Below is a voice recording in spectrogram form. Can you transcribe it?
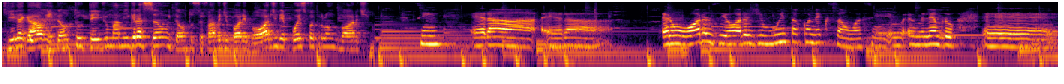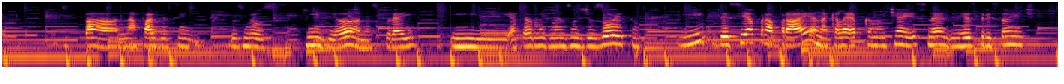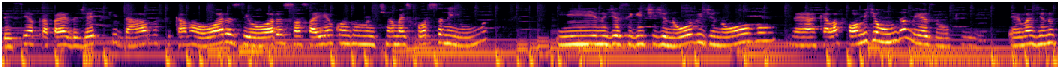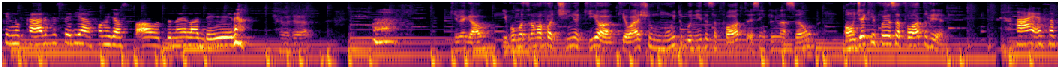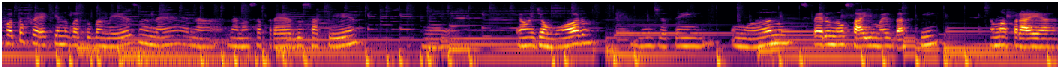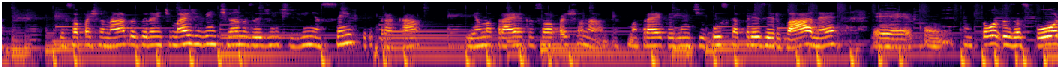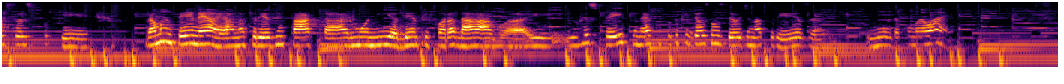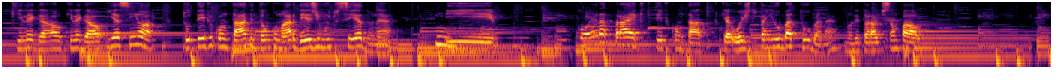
Que legal. Então tu teve uma migração. Então tu surfava de bodyboard e depois foi pro longboard. Sim, era era eram horas e horas de muita conexão. Assim, eu, eu me lembro é, de estar na fase assim dos meus 15 anos por aí e até mais ou menos uns 18 e descia para a praia, naquela época não tinha isso, né, de restrição, a gente descia para a praia do jeito que dava, ficava horas e horas, só saía quando não tinha mais força nenhuma. E no dia seguinte de novo e de novo, né, aquela fome de onda mesmo, que eu imagino que no Carve seria fome de asfalto, né, ladeira. Que legal. E vou mostrar uma fotinho aqui, ó, que eu acho muito bonita essa foto, essa inclinação. Onde é que foi essa foto, Vê? Ah, essa foto foi aqui no Batuba mesmo, né? Na, na nossa praia do Sapê. É, é onde eu moro. Né? Já tem um ano. Espero não sair mais daqui. É uma praia que eu sou apaixonada. Durante mais de 20 anos a gente vinha sempre para cá. E é uma praia que eu sou apaixonada, uma praia que a gente busca preservar, né, é, com, com todas as forças, porque para manter né, a natureza intacta, a harmonia dentro e fora d'água e, e, o respeito né, com tudo que Deus nos deu de natureza, linda como ela é. Que legal, que legal. E assim, ó, tu teve contato então com o mar desde muito cedo, né? Sim. E qual era a praia que tu teve contato? Porque hoje tu tá em Ubatuba, né? No litoral de São Paulo.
